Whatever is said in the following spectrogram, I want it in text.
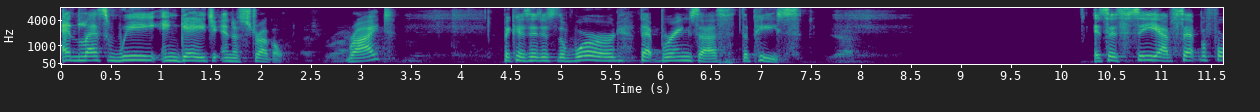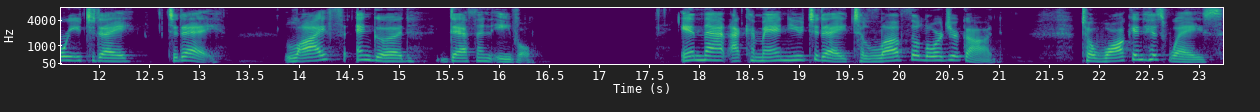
unless we engage in a struggle, right? Because it is the word that brings us the peace. It says, See, I've set before you today, today, life and good, death and evil. In that I command you today to love the Lord your God, to walk in his ways,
